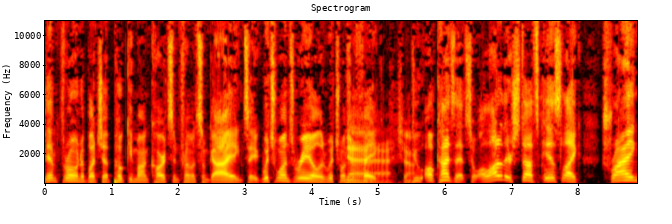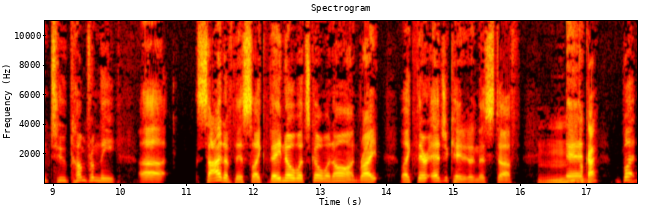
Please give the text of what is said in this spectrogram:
them throwing a bunch of Pokemon carts in front of some guy and say which one's real and which ones are fake. sure. Do all kinds of that. So a lot of their stuff is like trying to come from the uh, side of this, like they know what's going on, right? Like they're educated in this stuff Mm, and okay. but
